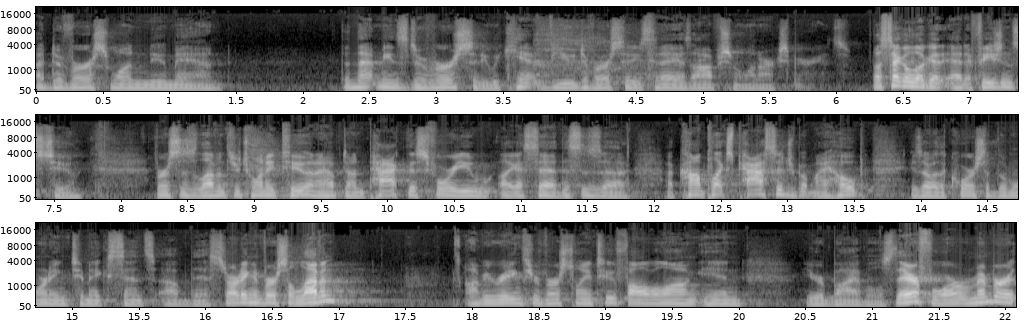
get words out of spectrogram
a diverse one new man, then that means diversity. We can't view diversity today as optional in our experience. Let's take a look at, at Ephesians 2, verses 11 through 22, and I hope to unpack this for you. Like I said, this is a, a complex passage, but my hope is over the course of the morning to make sense of this. Starting in verse 11, I'll be reading through verse 22. Follow along in your Bibles. Therefore, remember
